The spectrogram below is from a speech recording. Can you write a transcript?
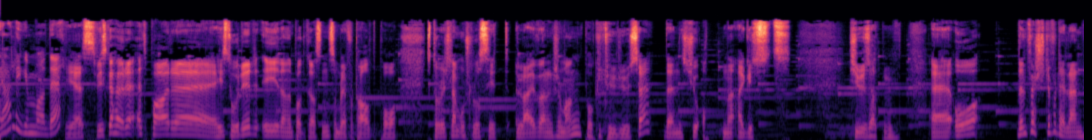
Ja, i like måte. Yes, Vi skal høre et par eh, historier i denne podkasten som ble fortalt på Storyslam Oslo sitt live arrangement på Kulturhuset den 28. august 2017. Eh, og den første fortelleren,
